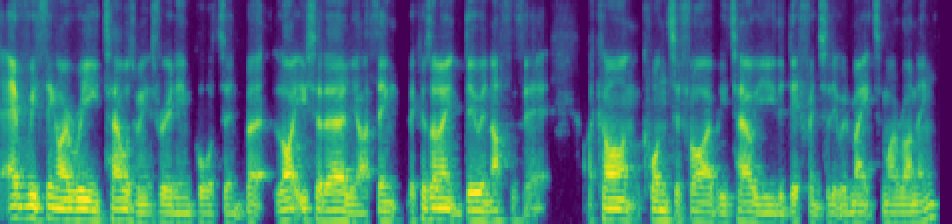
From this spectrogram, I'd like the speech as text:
Everything I read tells me it's really important. But like you said earlier, I think because I don't do enough of it, I can't quantifiably tell you the difference that it would make to my running.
